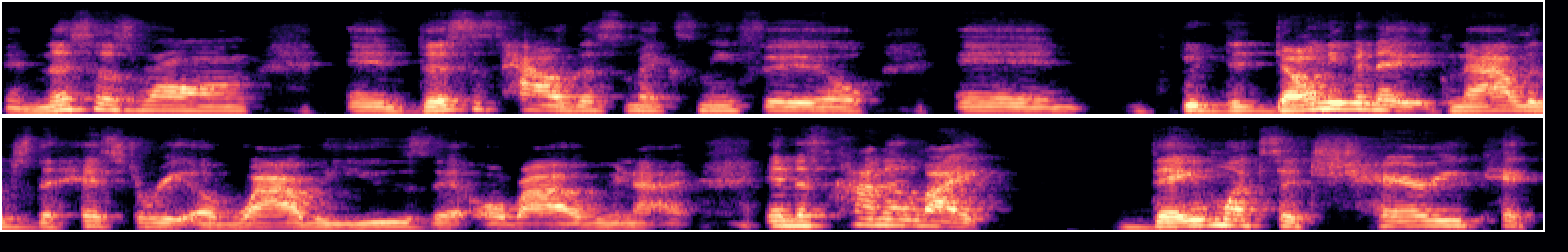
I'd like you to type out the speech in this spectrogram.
and this is wrong and this is how this makes me feel and don't even acknowledge the history of why we use it or why we're not. And it's kind of like they want to cherry pick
